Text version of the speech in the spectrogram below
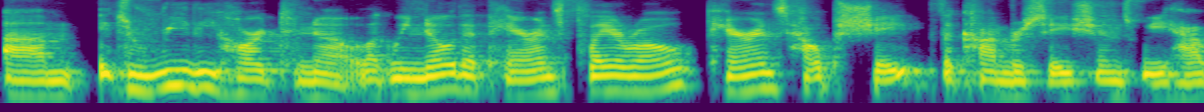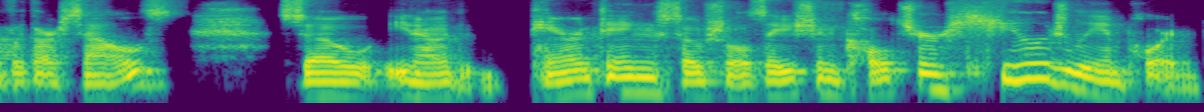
um, it's really hard to know. Like we know that parents play a role. Parents help shape the conversations we have with ourselves. So you know, parenting, socialization, culture, hugely important.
